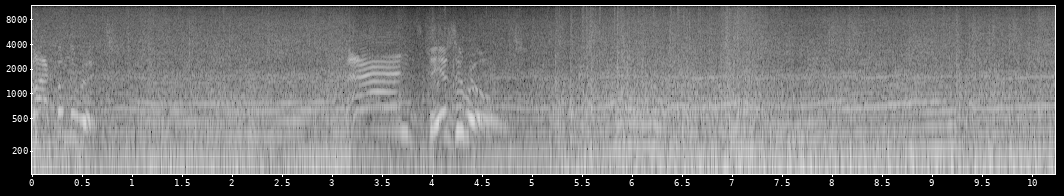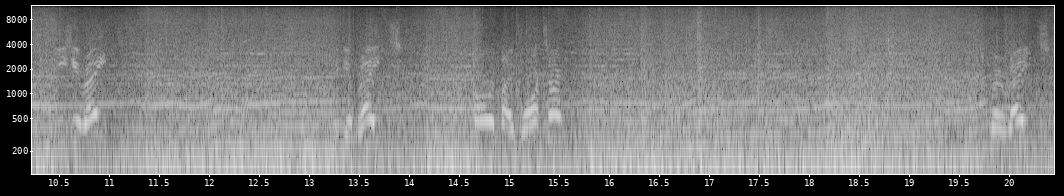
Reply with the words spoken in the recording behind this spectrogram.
back on the route. There's the road. Easy right. Medium right. Followed by water. We're right.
